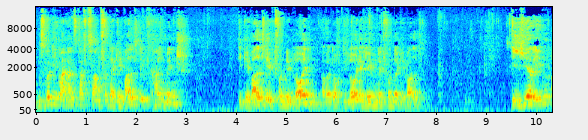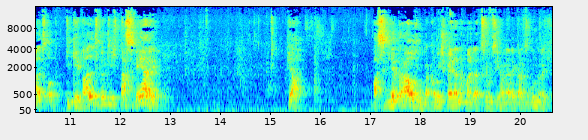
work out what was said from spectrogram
Man muss wirklich mal ernsthaft sagen, von der Gewalt lebt kein Mensch. Die Gewalt lebt von den Leuten, aber doch die Leute leben nicht von der Gewalt. Die hier reden, als ob die Gewalt wirklich das wäre. Ja, was wir brauchen, da komme ich später nochmal dazu, Sie haben ja nicht ganz Unrecht.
